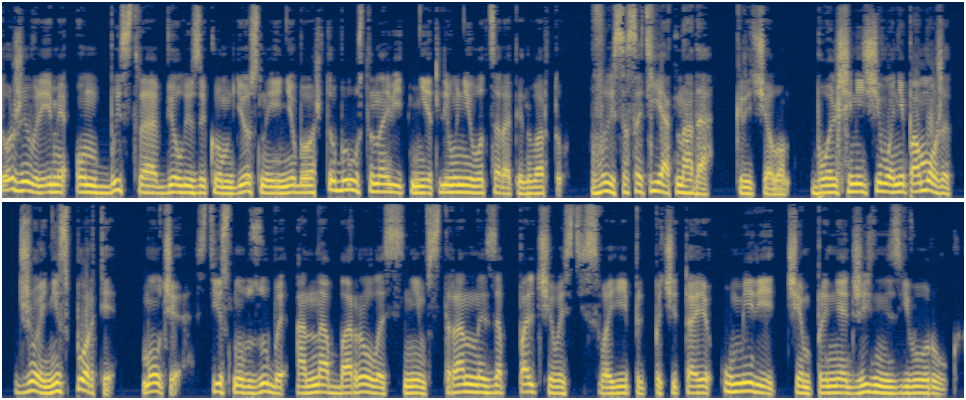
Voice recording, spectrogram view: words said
то же время он быстро обвел языком десны и небо, чтобы установить, нет ли у него царапин во рту. «Высосать яд надо!» – кричал он. «Больше ничего не поможет! Джой, не спорьте!» Молча, стиснув зубы, она боролась с ним в странной запальчивости своей, предпочитая умереть, чем принять жизнь из его рук.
